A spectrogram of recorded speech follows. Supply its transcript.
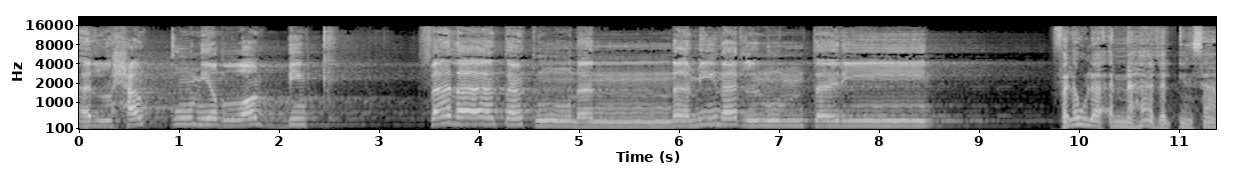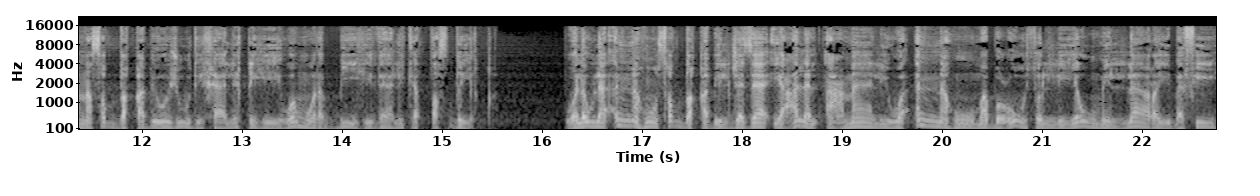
الحق من ربك فلا تكونن من الممترين. فلولا أن هذا الإنسان صدق بوجود خالقه ومربيه ذلك التصديق ولولا أنه صدق بالجزاء على الأعمال وأنه مبعوث ليوم لا ريب فيه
